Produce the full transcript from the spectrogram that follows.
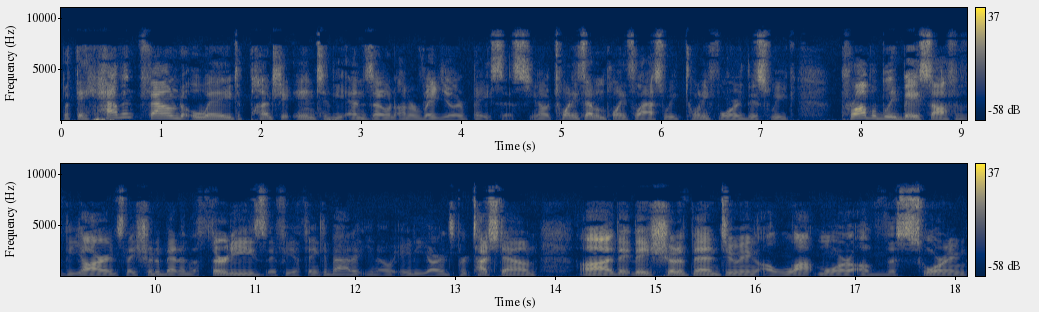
But they haven't found a way to punch it into the end zone on a regular basis. You know, 27 points last week, 24 this week. Probably based off of the yards, they should have been in the 30s if you think about it. You know, 80 yards per touchdown. Uh, they they should have been doing a lot more of the scoring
